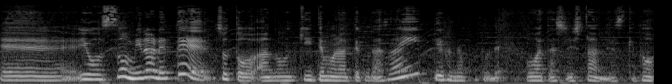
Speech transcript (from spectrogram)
えー、様子を見られてちょっとあの聞いてもらってくださいっていうふうなことでお渡ししたんですけど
